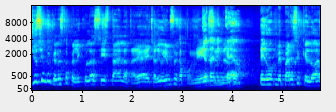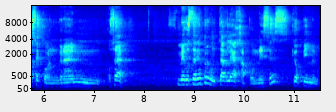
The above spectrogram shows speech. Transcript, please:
Yo siento que en esta película sí está la tarea hecha. Digo, yo no soy japonés. Yo también nada, creo. Pero me parece que lo hace con gran... O sea, me gustaría preguntarle a japoneses qué opinan.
